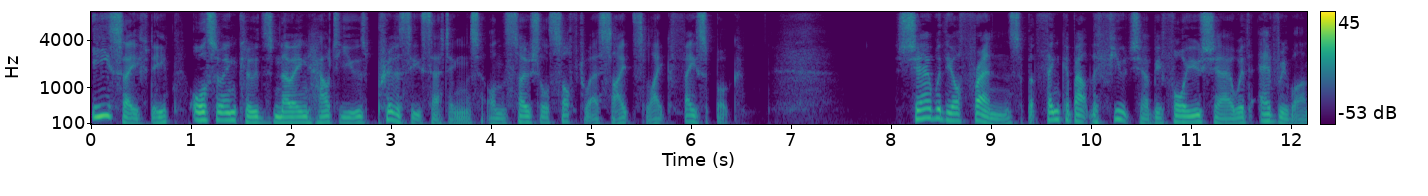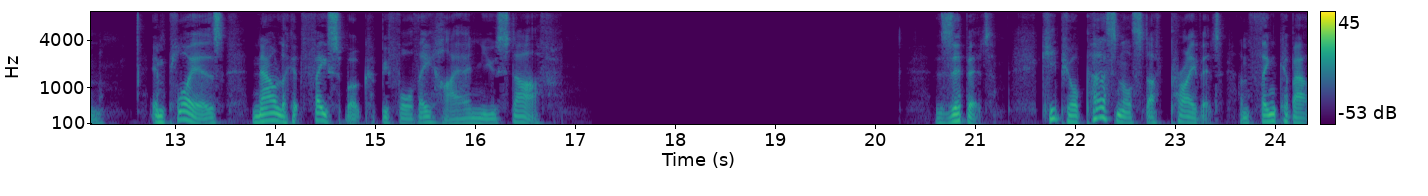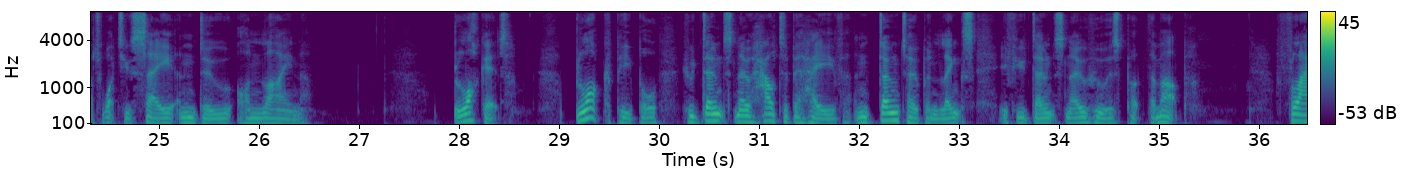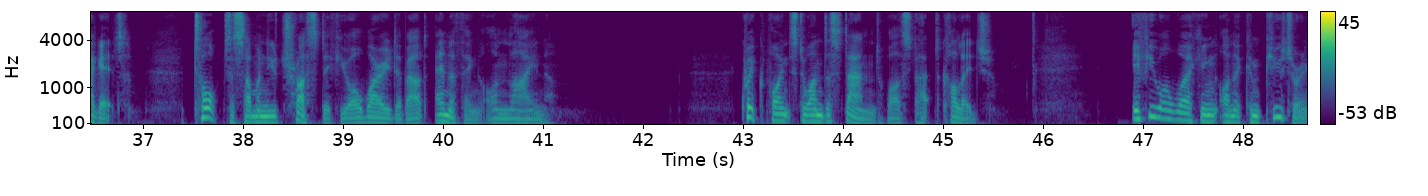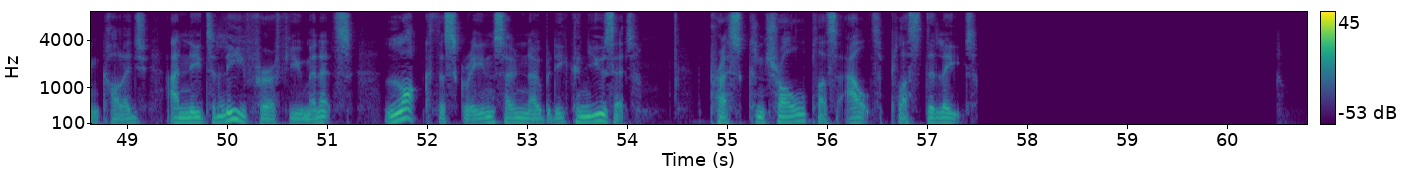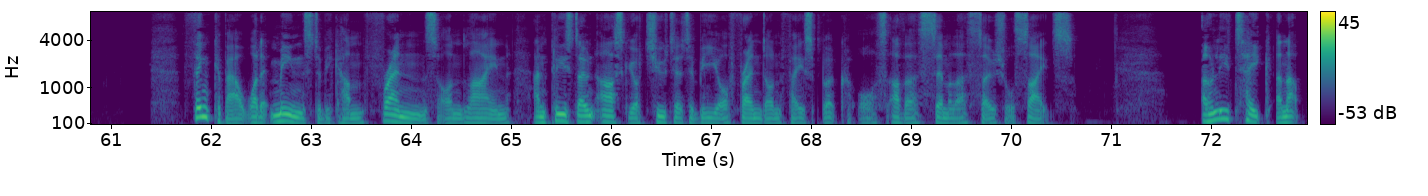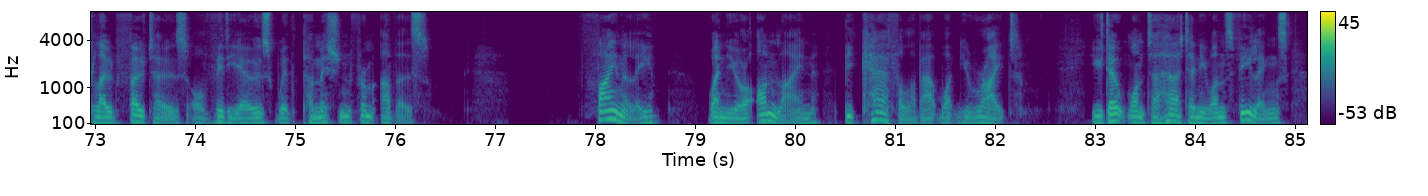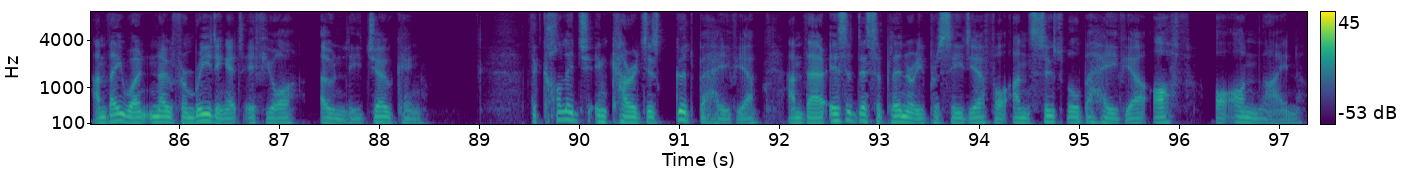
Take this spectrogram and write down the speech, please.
E-safety also includes knowing how to use privacy settings on social software sites like Facebook. Share with your friends, but think about the future before you share with everyone. Employers now look at Facebook before they hire new staff. Zip it. Keep your personal stuff private and think about what you say and do online. Block it. Block people who don't know how to behave and don't open links if you don't know who has put them up. Flag it. Talk to someone you trust if you are worried about anything online. Quick points to understand whilst at college. If you are working on a computer in college and need to leave for a few minutes, lock the screen so nobody can use it. Press Ctrl plus Alt plus Delete. Think about what it means to become friends online, and please don't ask your tutor to be your friend on Facebook or other similar social sites. Only take and upload photos or videos with permission from others. Finally, when you're online, be careful about what you write. You don't want to hurt anyone's feelings, and they won't know from reading it if you're only joking. The college encourages good behaviour and there is a disciplinary procedure for unsuitable behaviour off or online.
